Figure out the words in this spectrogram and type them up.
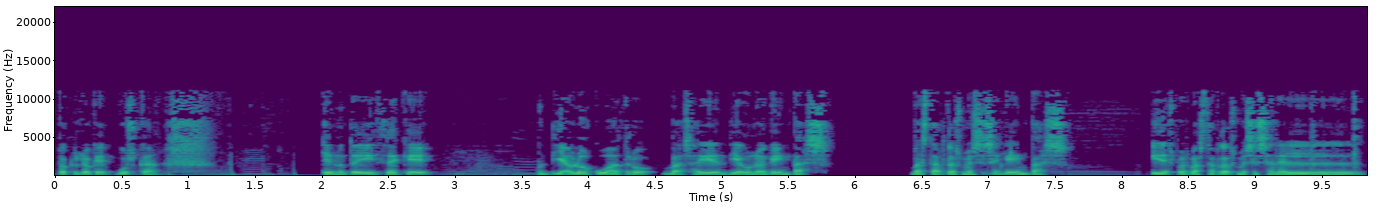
porque es lo que buscan. ¿Quién no te dice que Diablo 4 va a salir en día 1 en Game Pass? Va a estar dos meses en Game Pass. Y después va a estar dos meses en, el,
